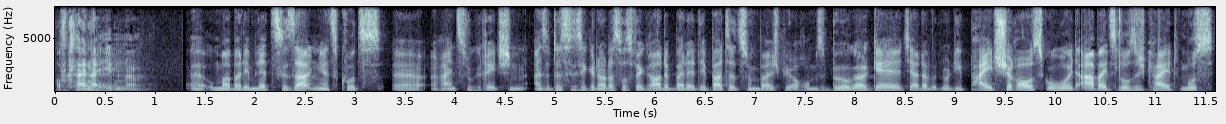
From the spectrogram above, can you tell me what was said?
auf kleiner Ebene äh, um mal bei dem Letztgesagten jetzt kurz äh, reinzugerätschen, also das ist ja genau das, was wir gerade bei der Debatte zum Beispiel auch ums Bürgergeld, ja, da wird nur die Peitsche rausgeholt, Arbeitslosigkeit muss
